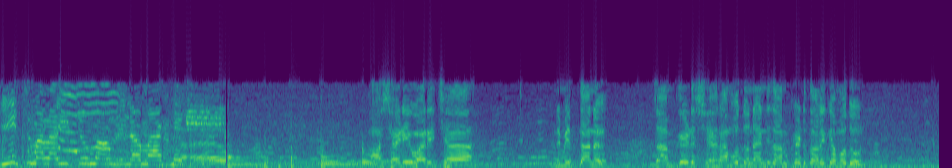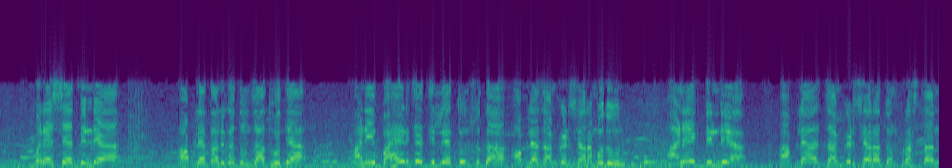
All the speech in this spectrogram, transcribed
हीच मला इटू माऊलीला मागण्याची आषाढी वारीच्या निमित्तानं जामखेड शहरामधून आणि जामखेड तालुक्यामधून बऱ्याचशा दिंड्या आपल्या तालुक्यातून जात होत्या आणि बाहेरच्या जिल्ह्यातून सुद्धा आपल्या जामखेड शहरामधून अनेक दिंड्या आपल्या जामखेड शहरातून प्रस्थान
